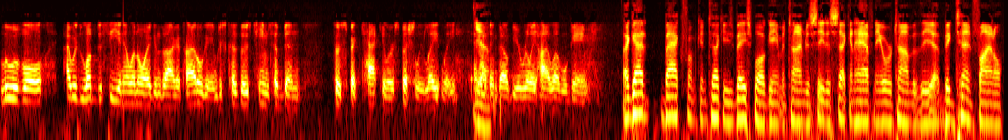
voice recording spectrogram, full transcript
Louisville, I would love to see an Illinois Gonzaga title game just because those teams have been so spectacular, especially lately. And Yeah. I think that would be a really high level game. I got back from Kentucky's baseball game in time to see the second half and the overtime of the uh, Big Ten final.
